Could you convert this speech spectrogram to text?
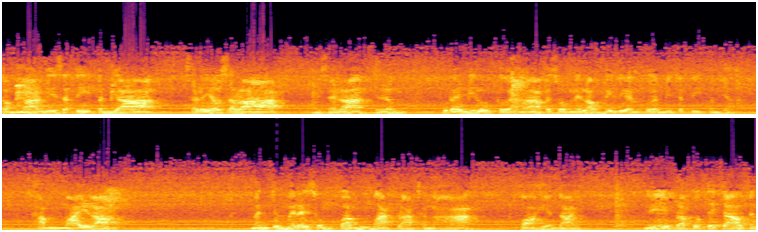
ต้องการมีสติปัญญาเฉลียวสลาดไม่ใช่ละเห็นแล้วผู้ใดมีลูกเกิดมาประสมในเล่าให้เรียนเพื่อมีสติปัญญาทำไมล่ะมันจึงไม่ได้สมความมุ่งมา่ปรารถนา พอเหตุใด นี่พระพุทธเจ้าท่าน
